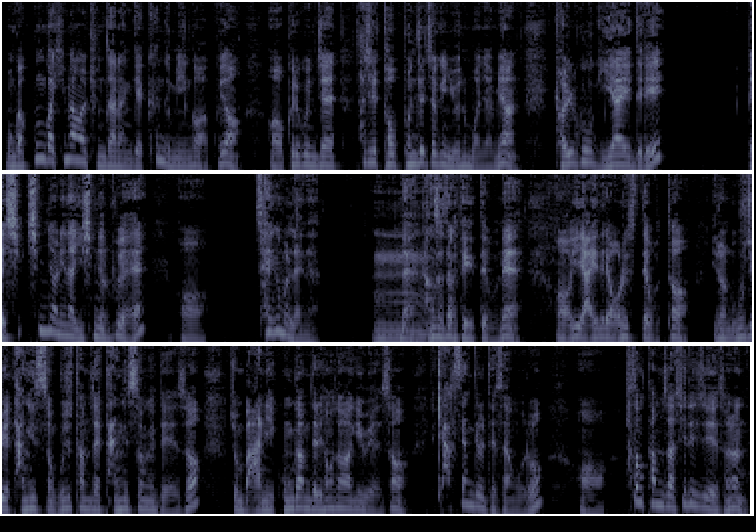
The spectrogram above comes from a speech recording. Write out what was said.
뭔가 꿈과 희망을 준다는 게 큰 의미인 것 같고요. 어, 그리고 이제 사실 더 본질적인 이유는 뭐냐면 결국 이 아이들이 몇십, 10년이나 20년 후에 어, 세금을 내는 음. 네, 당사자가 되기 때문에 어, 이 아이들이 어렸을 때부터 이런 우주의 당위성, 우주 탐사의 당위성에 대해서 좀 많이 공감대를 형성하기 위해서 이렇게 학생들 대상으로 어, 화성 탐사 시리즈에서는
